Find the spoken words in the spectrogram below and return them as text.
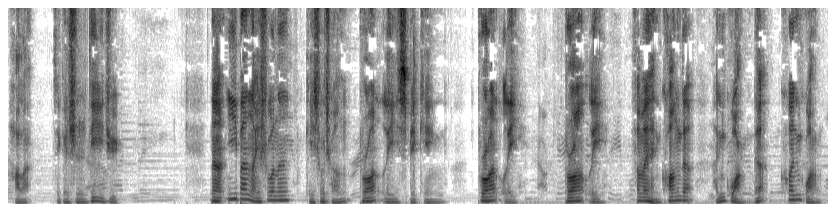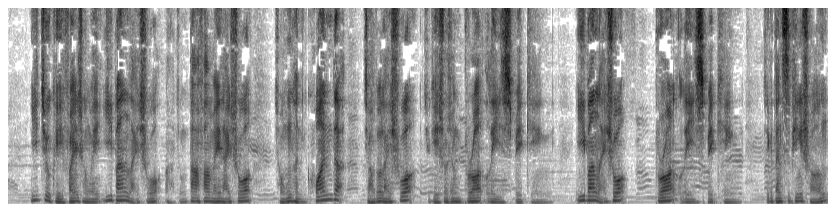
好了，这个是第一句。那一般来说呢，可以说成 broadly speaking. Broadly, broadly，范围很宽的、很广的、宽广，依旧可以翻译成为一般来说啊。从大范围来说，从很宽的角度来说，就可以说成 broadly speaking。一般来说，broadly speaking。这个单词拼成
